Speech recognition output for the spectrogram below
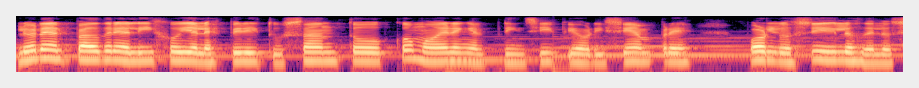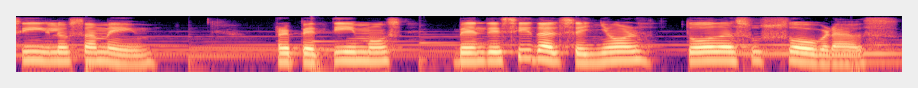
Gloria al Padre, al Hijo y al Espíritu Santo, como era en el principio, ahora y siempre, por los siglos de los siglos. Amén. Repetimos, bendecida al Señor todas sus obras.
